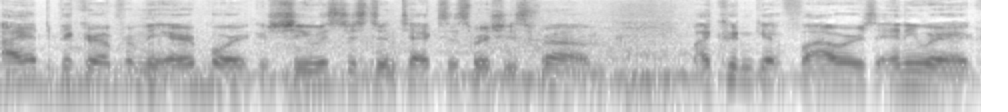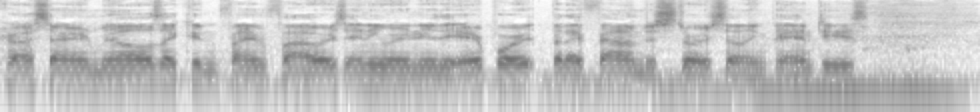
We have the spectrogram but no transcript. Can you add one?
I had to pick her up from the airport because she was just in Texas, where she's from. I couldn't get flowers anywhere at Cross Iron Mills. I couldn't find flowers anywhere near the airport, but I found a store selling panties.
